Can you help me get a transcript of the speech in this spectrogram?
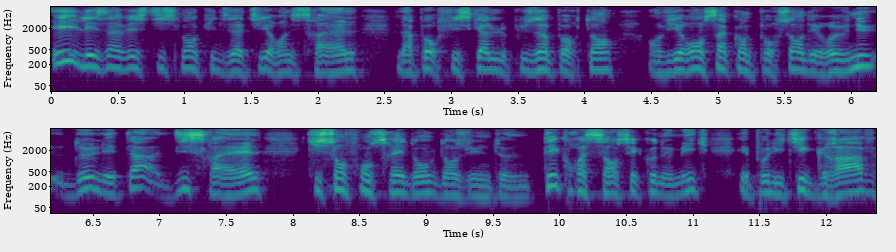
et les investissements qu'ils attirent en Israël. L'apport fiscal le plus important, environ 50% des revenus de l'État d'Israël, qui s'enfoncerait donc dans une décroissance économique et politique grave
